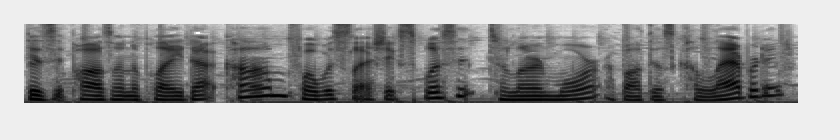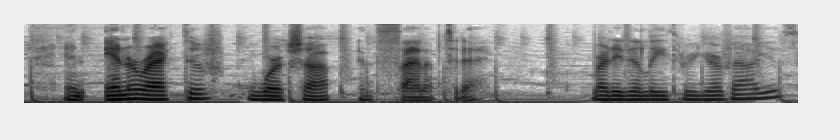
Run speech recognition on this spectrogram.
Visit pauseontheplay.com forward slash explicit to learn more about this collaborative and interactive workshop and sign up today. Ready to lead through your values?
